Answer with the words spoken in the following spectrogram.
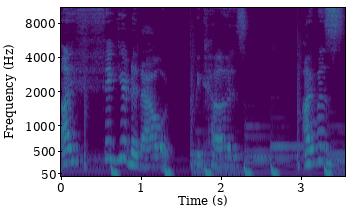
I figured it out because I was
